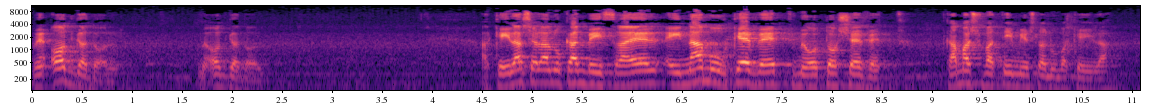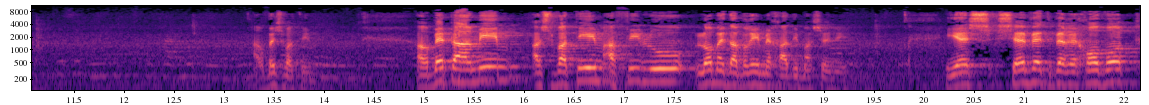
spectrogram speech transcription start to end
מאוד גדול, מאוד גדול. הקהילה שלנו כאן בישראל אינה מורכבת מאותו שבט. כמה שבטים יש לנו בקהילה? הרבה שבטים. הרבה פעמים השבטים אפילו לא מדברים אחד עם השני. יש שבט ברחובות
